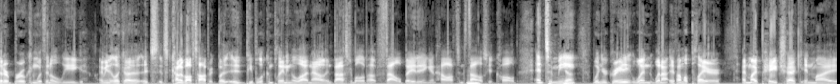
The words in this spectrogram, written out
that are broken within a league. I mean, like uh, it's it's kind of off topic, but it, people are complaining a lot now in basketball about foul baiting and how often fouls get called. And to me, Yeah. when you're grading, when when I, if I'm a player and my paycheck and my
